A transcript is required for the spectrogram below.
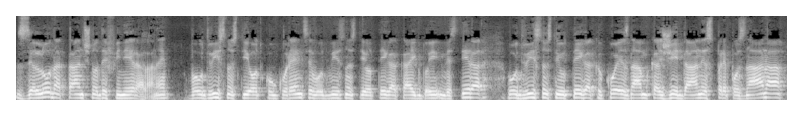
zelo natančno definirala. Ne v odvisnosti od konkurence, v odvisnosti od tega, kaj kdo investira, v odvisnosti od tega, kako je znamka že danes prepoznana,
